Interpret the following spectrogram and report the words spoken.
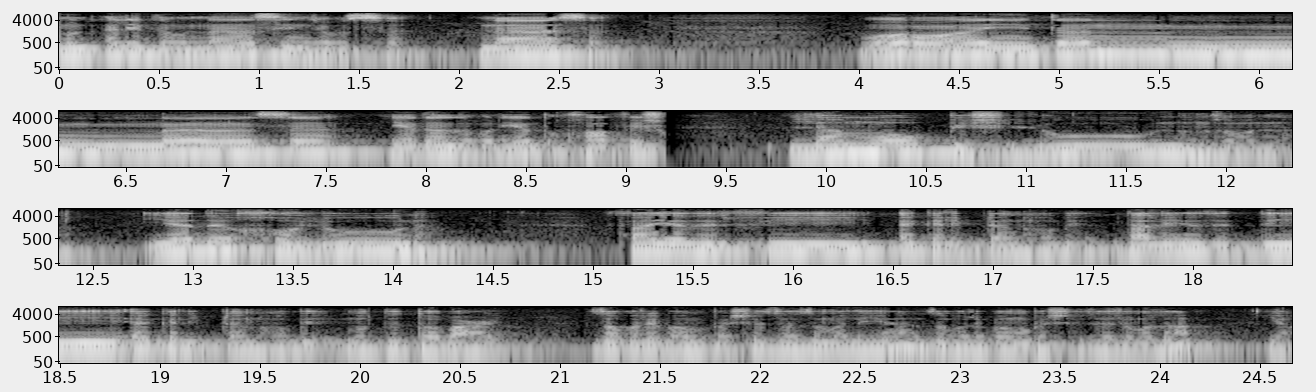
নুন আলিফ দাও নাসিন জবসা নাসা ورأيت الناس يد الزبر يد خافش لم وبشلون زبرنا يدخلون ফায়াদের ফি একালিপটান হবে দালিয়াজের দি একালিপটান হবে মধ্যে তবাই জবরে বাম পাশে জাজমালিয়া জবরে বাম পাশে জাজমালা ইয়া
